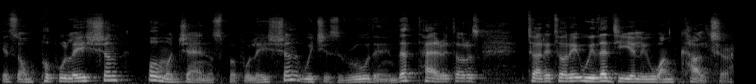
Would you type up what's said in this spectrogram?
its own population, homogeneous population, which is rooted in that territories, territory with ideally one culture.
